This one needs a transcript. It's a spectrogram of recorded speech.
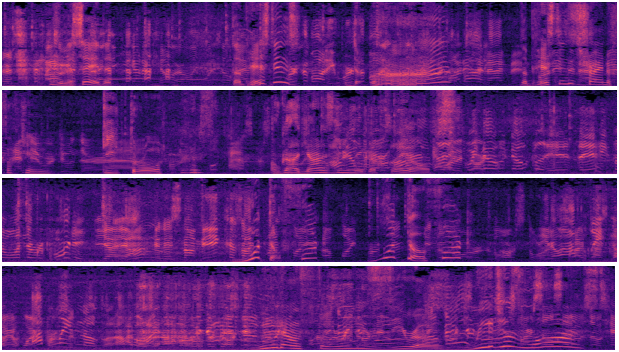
I was gonna say that the Pistons, Where's the body? Where's The- the body? Huh? Body's an admin. the Pistons an trying to fucking they were doing their, uh, dethrone fucking us. book task or Oh something. God, Giannis didn't make the playoffs. We know who Noka is, then. He's the one that reported. Yeah, yeah, and it's not me because What the a white- fuck? a white person What the fuck? lower- lower story. You know, I believe by a Noka. white I believe Noka. I'm I'm voting voting- I'm voting for We were down 3-0. We just lost. Okay.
